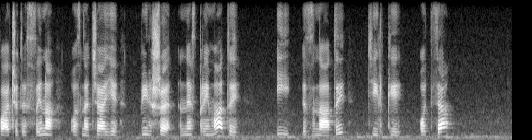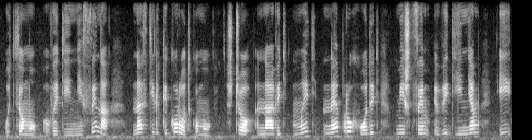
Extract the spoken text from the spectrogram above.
бачити сина означає більше не сприймати і знати тільки Отця. У цьому видінні сина настільки короткому, що навіть мить не проходить між цим видінням і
